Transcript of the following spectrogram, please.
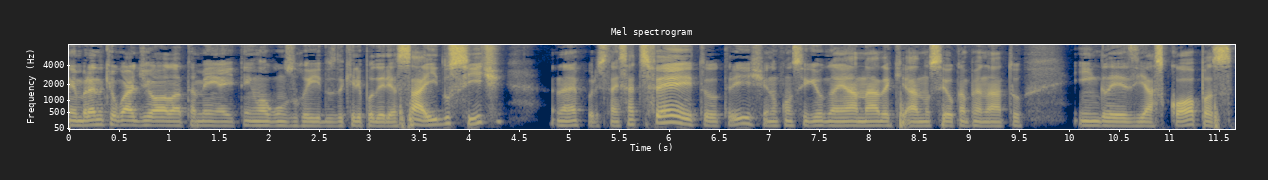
Lembrando que o Guardiola também aí tem alguns ruídos de que ele poderia sair do City, né, por estar insatisfeito, triste, não conseguiu ganhar nada que no seu campeonato inglês e as copas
